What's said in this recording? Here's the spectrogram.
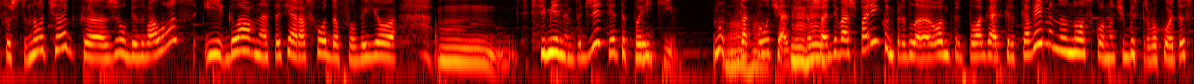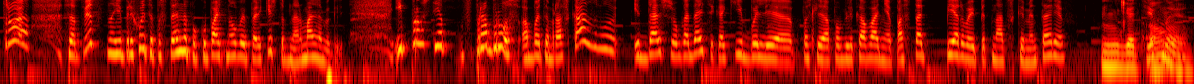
слушайте, ну вот человек э, жил без волос, и главная статья расходов в ее м, семейном бюджете это парики. Ну, так получается, потому что одеваешь парик, он, предла- он предполагает кратковременную носку, он очень быстро выходит из строя, соответственно, ей приходится постоянно покупать новые парики, чтобы нормально выглядеть. И просто я в проброс об этом рассказываю, и дальше угадайте, какие были после опубликования поста первые 15 комментариев. Негативные?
